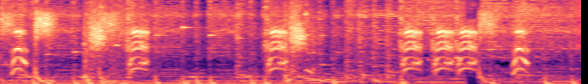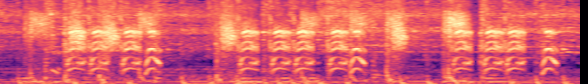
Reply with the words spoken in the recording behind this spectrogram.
Huh! Ha ha ha!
